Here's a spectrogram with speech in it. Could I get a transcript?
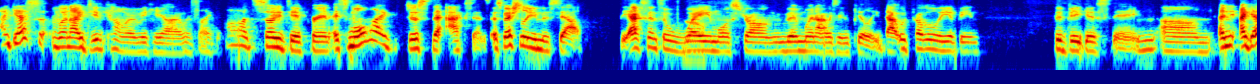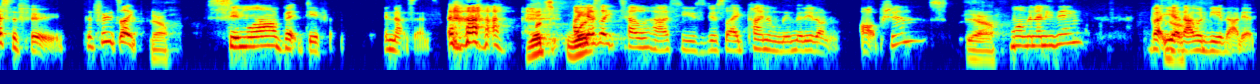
I guess when I did come over here, I was like, oh, it's so different. It's more like just the accents, especially in the South. The accents are way yeah. more strong than when I was in Philly. That would probably have been the biggest thing. Um, and I guess the food. The food's like yeah. similar but different in that sense. What's what? I guess like Tallahassee is just like kind of limited on options. Yeah. More than anything. But yeah, yeah that would be about it.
